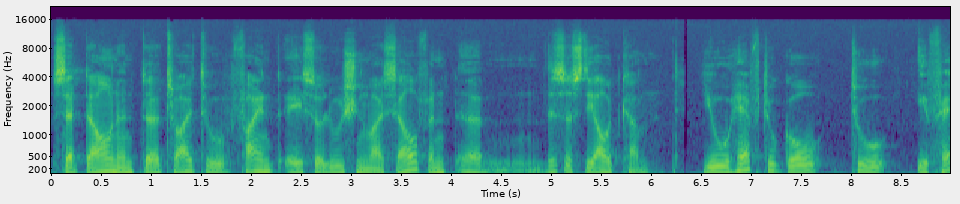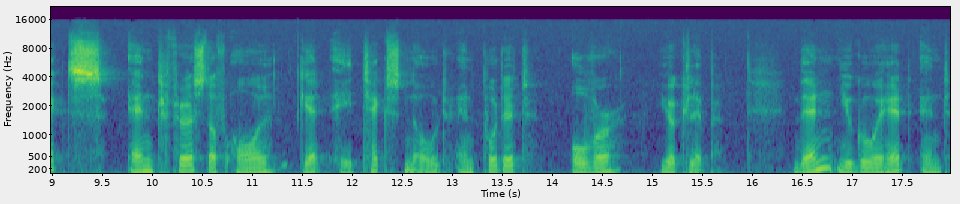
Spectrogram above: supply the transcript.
sat down and uh, tried to find a solution myself and uh, this is the outcome. You have to go to effects and first of all get a text node and put it over your clip. Then you go ahead and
